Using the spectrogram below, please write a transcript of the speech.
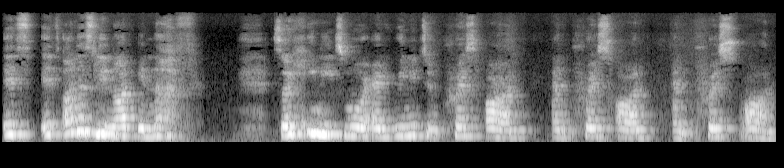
it's it's honestly not enough. So He needs more, and we need to press on and press on and press on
